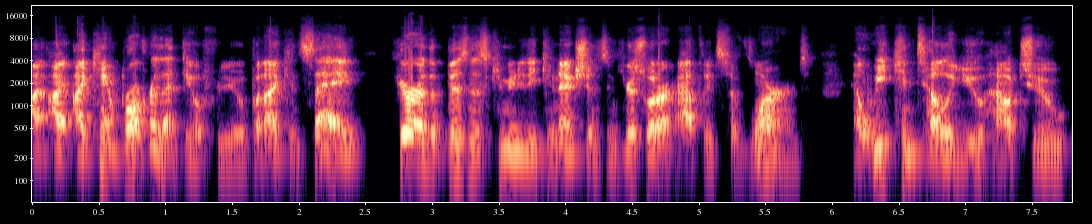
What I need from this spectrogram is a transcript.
I, I can't broker that deal for you, but I can say, here are the business community connections, and here's what our athletes have learned, and we can tell you how to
